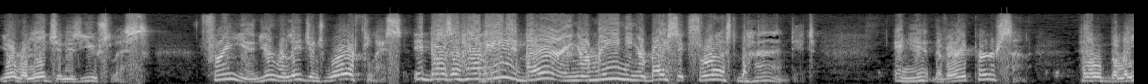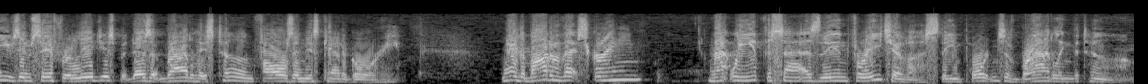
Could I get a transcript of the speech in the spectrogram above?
your religion is useless. Friend, your religion's worthless. It doesn't have any bearing or meaning or basic thrust behind it. And yet the very person who believes himself religious but doesn't bridle his tongue falls in this category. Near the bottom of that screen, might we emphasize then for each of us the importance of bridling the tongue?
